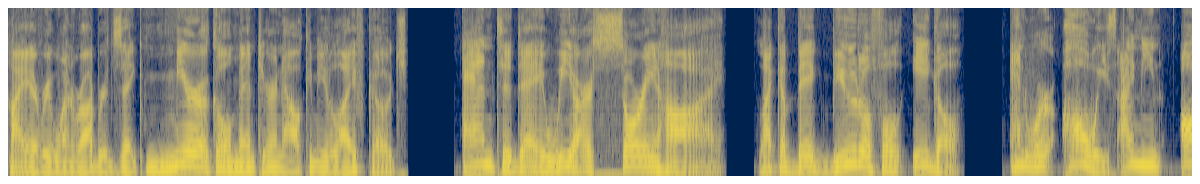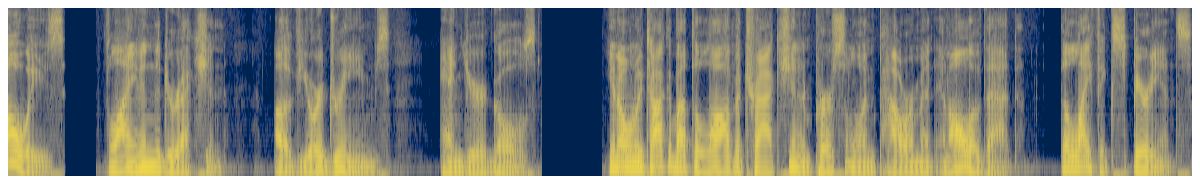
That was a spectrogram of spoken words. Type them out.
Hi, everyone. Robert Zink, Miracle Mentor and Alchemy Life Coach. And today we are soaring high like a big, beautiful eagle. And we're always, I mean, always flying in the direction of your dreams and your goals. You know, when we talk about the law of attraction and personal empowerment and all of that, the life experience,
